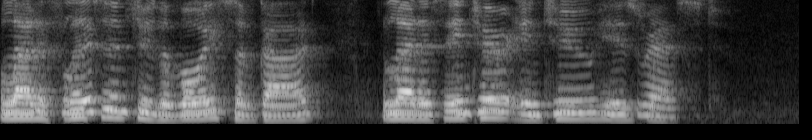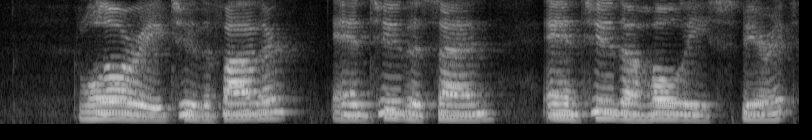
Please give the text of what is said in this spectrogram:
Let us listen to the voice of God. Let us enter into his rest. Glory to the Father, and to the Son, and to the Holy Spirit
